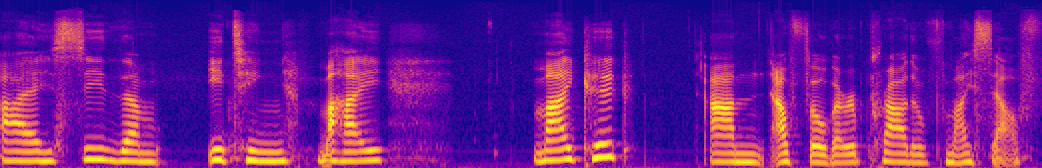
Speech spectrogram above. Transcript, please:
I see them eating my my cook, um, I feel very proud of myself.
